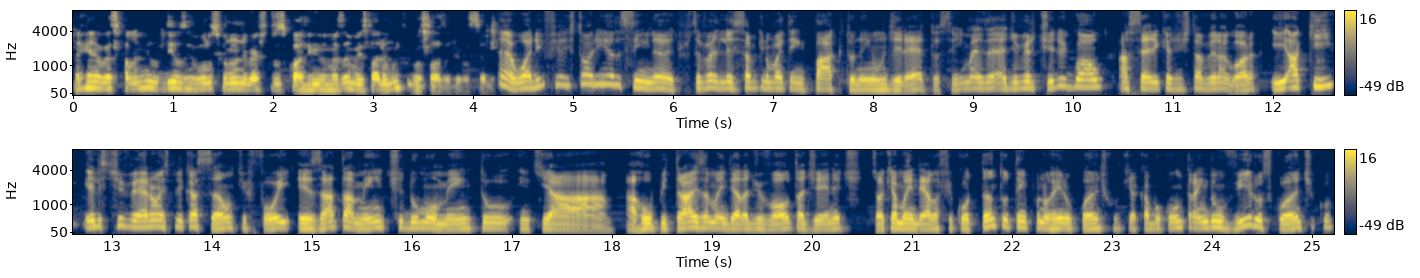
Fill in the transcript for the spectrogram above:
Não é aquele negócio que fala, meu Deus, revolucionou o universo dos quadrinhos, mas é uma história muito gostosa de você ler. É, o Arif é historinha assim, né? Tipo, você vai ler, você sabe que não vai ter impacto nenhum direto, assim, mas é, é divertido igual a série que a gente tá vendo agora. E aqui eles tiveram a explicação que foi exatamente do momento em que a, a Hope traz a mãe dela de volta, a Janet, só que a mãe mãe dela ficou tanto tempo no reino quântico que acabou contraindo um vírus quântico.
